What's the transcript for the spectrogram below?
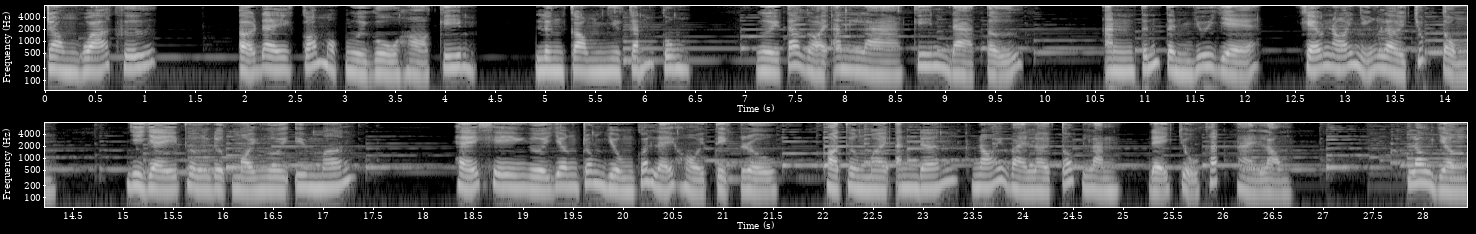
Trong quá khứ, ở đây có một người gù họ Kim, lưng cong như cánh cung. Người ta gọi anh là Kim Đà Tử. Anh tính tình vui vẻ, khéo nói những lời chúc tụng. Vì vậy thường được mọi người yêu mến. Hễ khi người dân trong vùng có lễ hội tiệc rượu, họ thường mời anh đến nói vài lời tốt lành để chủ khách hài lòng. Lâu dần,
